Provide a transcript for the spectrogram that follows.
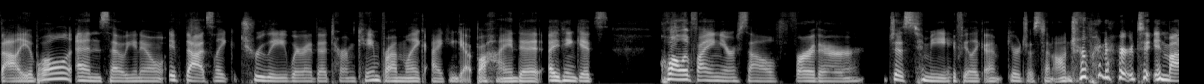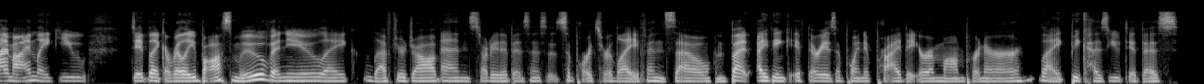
valuable. And so, you know, if that's like truly where the term came from, like I can get behind it. I think it's qualifying yourself further. Just to me, I feel like I'm, you're just an entrepreneur to, in my mind, like you did like a really boss move and you like left your job and started a business that supports your life. And so, but I think if there is a point of pride that you're a mompreneur, like because you did this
